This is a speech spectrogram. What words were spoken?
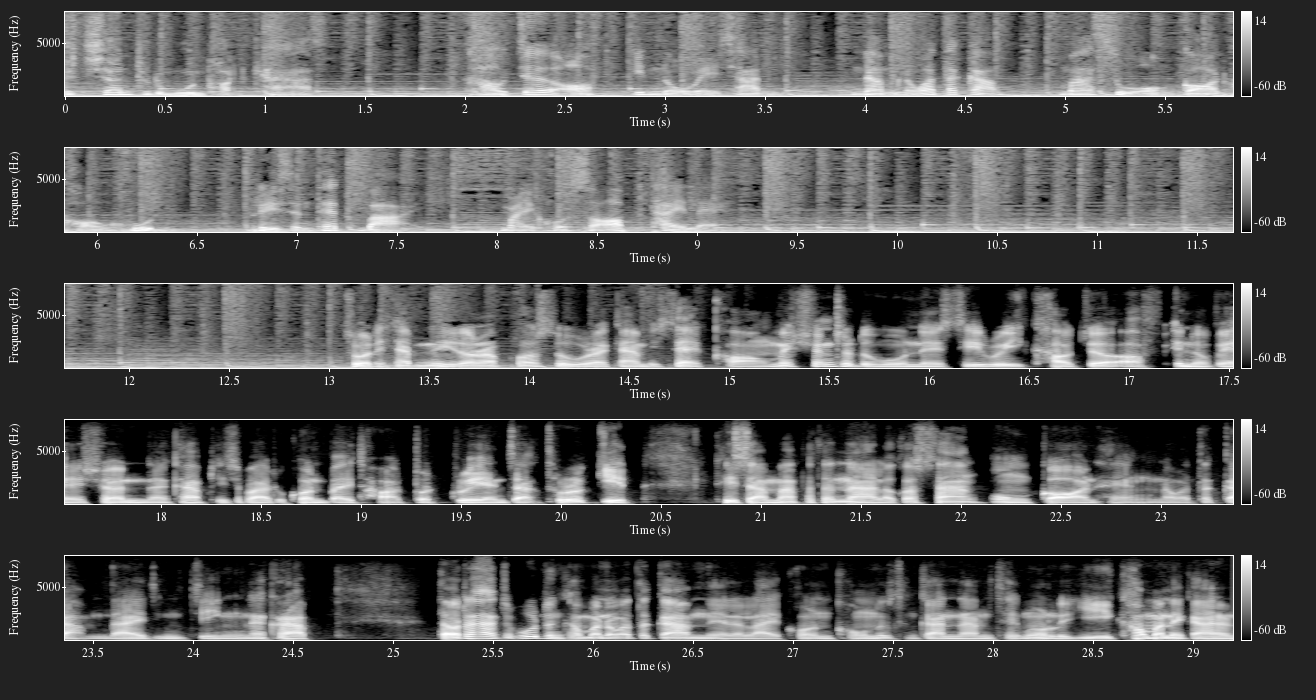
Mission to the Moon Podcast Culture of Innovation นำนวัตกรรมมาสู่องค์กรของคุณ Presented by Microsoft Thailand สวัสดีครับยินดีต้อนรับเข้าสู่รายการพิเศษของ Mission to the Moon ในซีรีส์ Culture of Innovation นะครับที่จะพาทุกคนไปถอดบทเรียนจากธุรกิจ ที่สามารถพัฒนาแล้วก็สร้างองค์กรแห่งนวัตกรรมได้จริง ๆ นะครับแต่ว่าถ้าจะพูดถึงคำว่านวัตกรรมเนี่ยหลายๆคนคงนึกถึงการนำเทคโนโลยีเข้ามาในการ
